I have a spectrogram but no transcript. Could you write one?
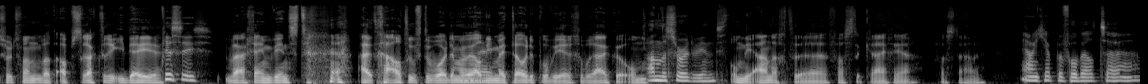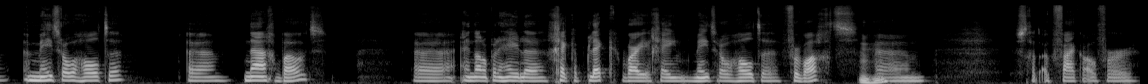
soort van wat abstractere ideeën. Precies. Waar geen winst uitgehaald hoeft te worden, maar wel die methode proberen gebruiken om... Ander soort winst. Om die aandacht uh, vast te krijgen, ja, vast te houden. Ja, want je hebt bijvoorbeeld uh, een metrohalte uh, nagebouwd. en dan op een hele gekke plek waar je geen metrohalte verwacht. Um, dus het gaat ook vaak over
